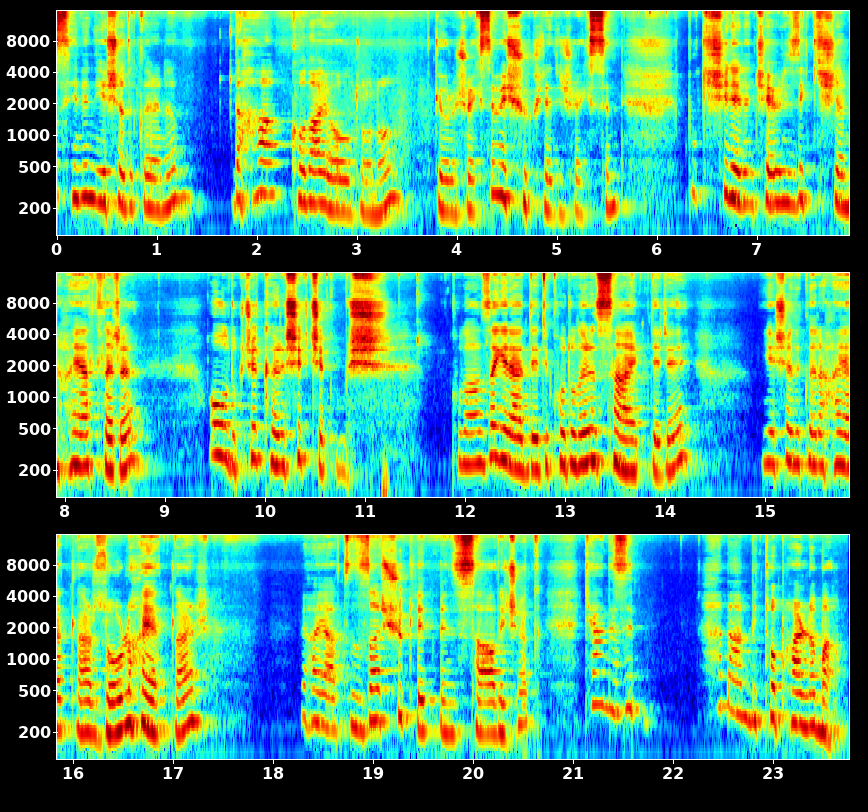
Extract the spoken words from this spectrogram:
senin yaşadıklarının daha kolay olduğunu göreceksin ve şükredeceksin. Bu kişilerin, çevrenizdeki kişilerin hayatları oldukça karışık çıkmış. Kulağınıza gelen dedikoduların sahipleri yaşadıkları hayatlar, zorlu hayatlar ve hayatınıza şükretmenizi sağlayacak. Kendinizi hemen bir toparlama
